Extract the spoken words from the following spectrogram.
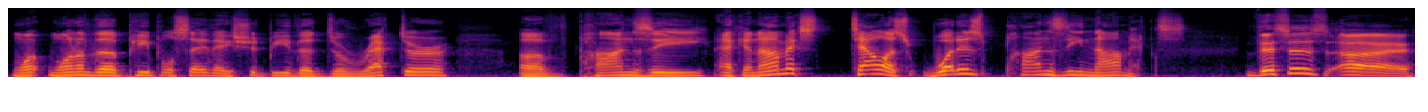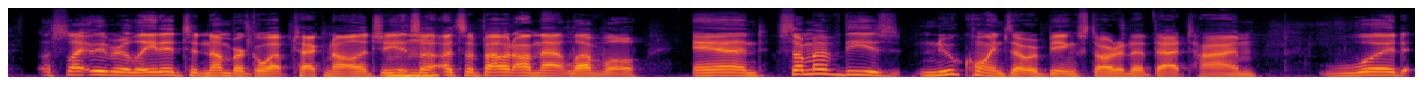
one, one of the people say they should be the director of Ponzi economics. Tell us what is Ponzi-nomics? This is uh, slightly related to number go up technology. It's, Mm-hmm. a, it's about on that level. And some of these new coins that were being started at that time would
